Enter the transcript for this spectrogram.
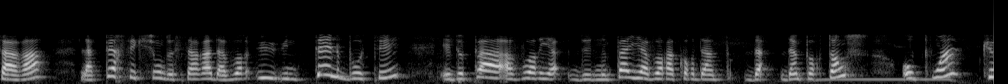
Sarah, la perfection de Sarah d'avoir eu une telle beauté et de, ne pas y avoir accordé imp- d'im- d'importance au point que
